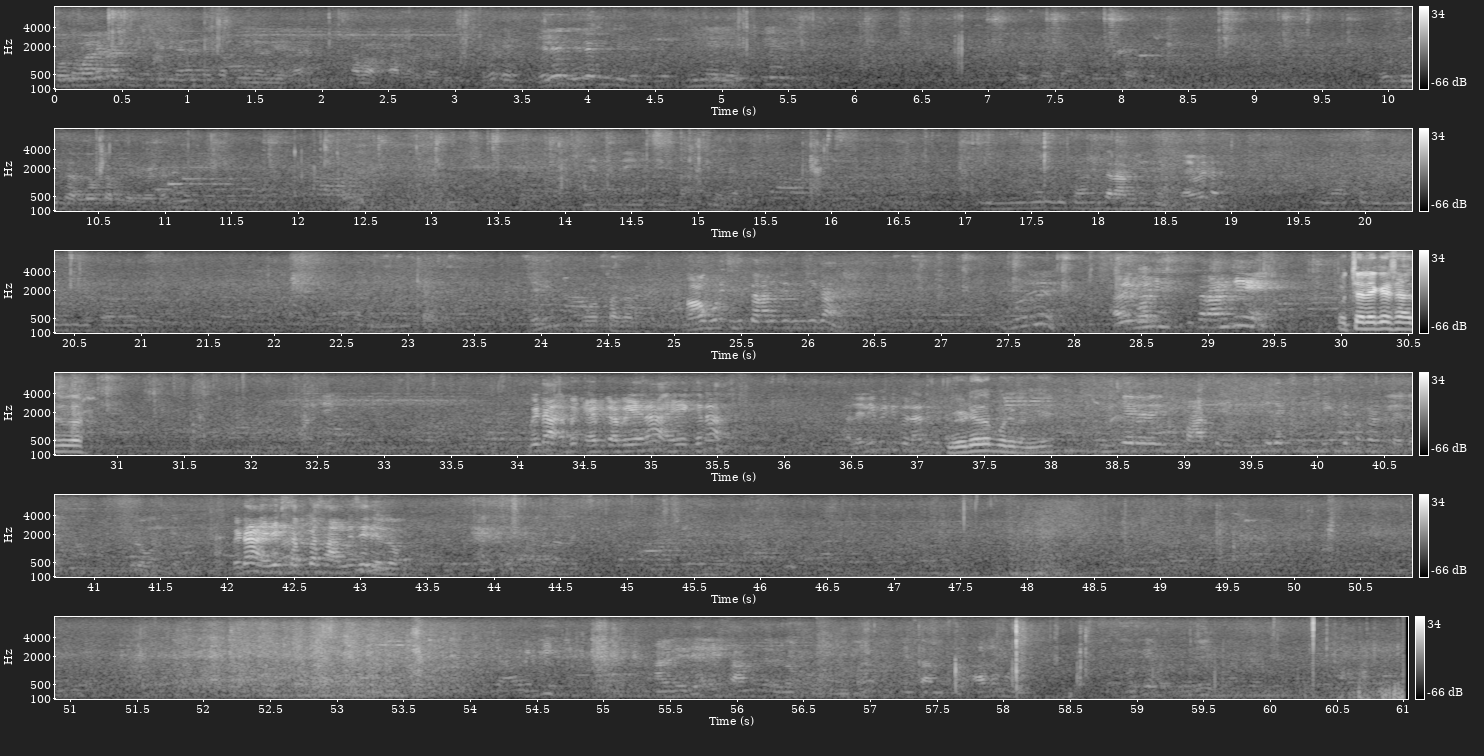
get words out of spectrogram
Photo वाले का किसी किसी मैंने देखा कोई लिया है अब आप आप ले ले ले ले मुझे ले ले ले एक दिन सर लोग कब ले बेटा है बेटा ये नहीं? बहुत तगड़ा हाँ बोली सीताराम जी जी कहाँ है अरे बोली सीताराम जी वो चले गए शायद उधर। बेटा अब ये ना एक है ना। वीडियो बना वीडियो तो पूरी बन गई। इनके ले ले पास से इनके देख ठीक से पकड़ ले ले लोगों के। बेटा एक सबका सामने से ले लो विकी, हाँ, ले ले, एक सामने से लोग बोलेंगे एक सामने आ जाओ बोलो।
